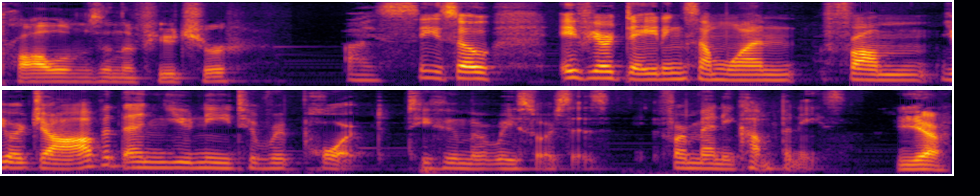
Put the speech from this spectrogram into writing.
problems in the future. I see. So if you're dating someone from your job, then you need to report to human resources for many companies. Yeah,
